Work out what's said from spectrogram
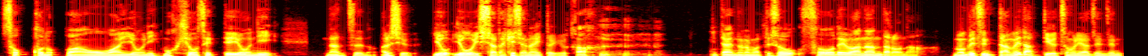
そ、このワンオンワン用に、目標設定用に、なんつうの、ある種、よ、用意しただけじゃないというか、みたいなのもあって、そう、それはなんだろうな。まあ別にダメだっていうつもりは全然、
